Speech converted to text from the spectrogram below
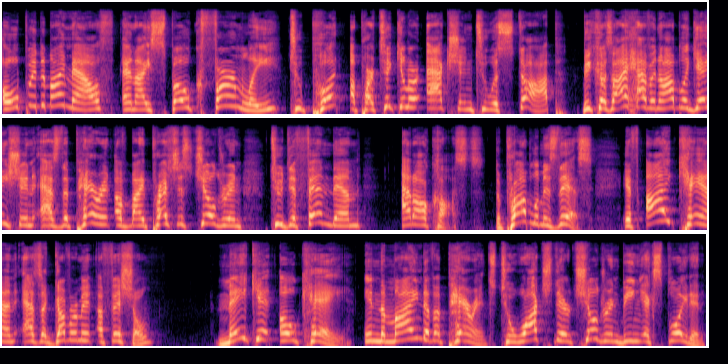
opened my mouth and I spoke firmly to put a particular action to a stop because I have an obligation as the parent of my precious children to defend them at all costs. The problem is this if I can, as a government official, make it okay in the mind of a parent to watch their children being exploited,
